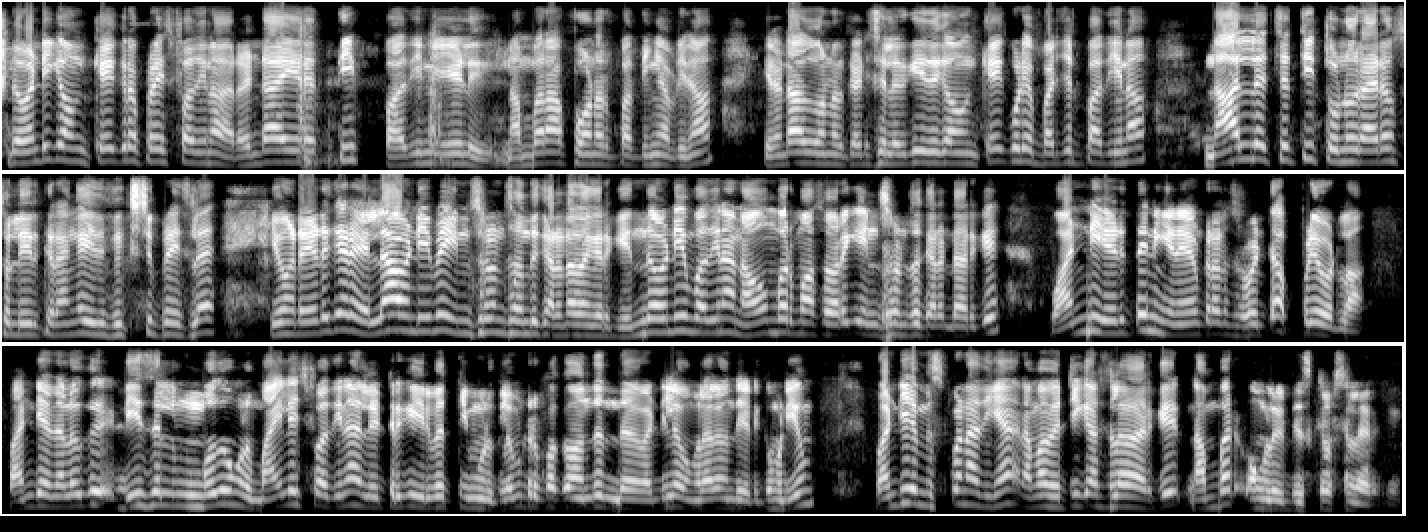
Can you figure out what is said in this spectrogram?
இந்த வண்டிக்கு அவங்க கேட்குற ப்ரைஸ் பார்த்தீங்கன்னா ரெண்டாயிரத்தி பதினேழு. நம்பர் ஆஃப் ஓனர் பார்த்தீங்க அப்படின்னா இரண்டாவது ஓனர் கடைசியில் இருக்குது இதுக்கு அவங்க கேட்கக்கூடிய பட்ஜெட் பார்த்தீங்கன்னா நாலு லட்சத்தி தொண்ணூறாயிரம் சொல்லியிருக்கிறாங்க. இது ஃபிக்ஸ்டு ப்ரைஸில் இவங்க எடுக்கிற எல்லா வண்டியுமே இன்சூரன்ஸ் வந்து கரெக்டாக தாங்க இருக்குது இந்த வண்டியும் பார்த்தீங்கன்னா நவம்பர் மாதம் வரைக்கும் இன்சூரன்ஸ் கரெக்டாக இருக்குது வண்டி எடுத்து நீங்கள் நேம் ட்ரான்ஸ்ஃபர் பண்ணிட்டு அப்படியே ஓட்டலாம். வண்டி அந்த அளவுக்கு டீசலுங்கும் போது உங்களுக்கு மைலேஜ் பார்த்தீங்கன்னா லிட்டருக்கு இருபத்தி மூணு கிலோமீட்டர் பக்கம் வந்து இந்த வண்டியில் உங்களால் வந்து எடுக்க முடியும். வண்டியை மிஸ் பண்ணாதீங்க. நம்ம வெற்றி காசில் தான் இருக்குது நம்பர் உங்களுக்கு டிஸ்கிரிப்ஷனில் இருக்குது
